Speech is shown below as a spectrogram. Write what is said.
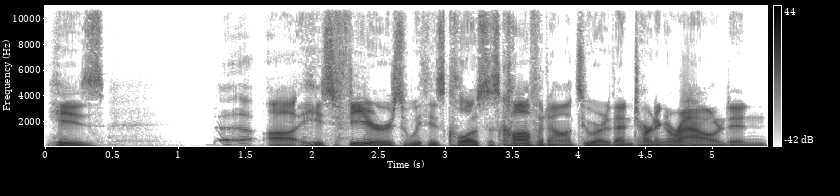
his. Uh, uh, his fears with his closest confidants, who are then turning around and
